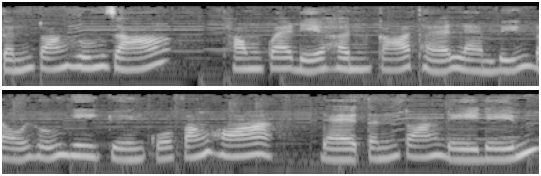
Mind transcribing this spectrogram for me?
tính toán hướng gió, thông qua địa hình có thể làm biến đổi hướng di chuyển của phấn hoa để tính toán địa điểm.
